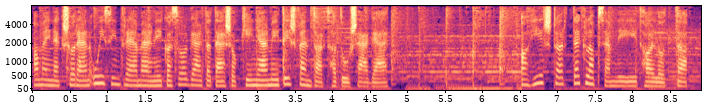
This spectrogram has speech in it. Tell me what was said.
amelynek során új szintre emelnék a szolgáltatások kényelmét és fenntarthatóságát. A Hírstart tech lapszemléjét hallotta.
